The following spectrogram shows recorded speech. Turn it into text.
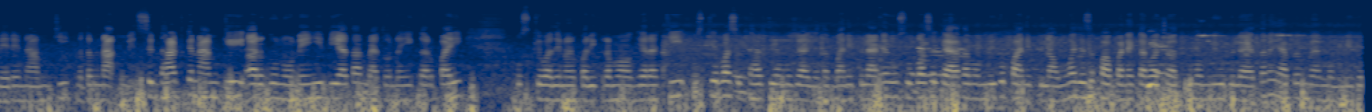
मेरे नाम की मतलब नाम सिद्धार्थ के नाम की अर्घ उन्होंने ही दिया था, मैं तो नहीं कर पाई। उसके बाद इन्होंने परिक्रमा वगैरह की। उसके बाद सिद्धार्थ यहाँ मुझे आ गया था पानी पिलाने, वो सुबह से कह रहा था, मम्मी को पानी पिलाऊँगा। जैसे पापा ने करवा चौथ में मम्मी को पिलाया था ना, यहाँ पे मैं मम्मी को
